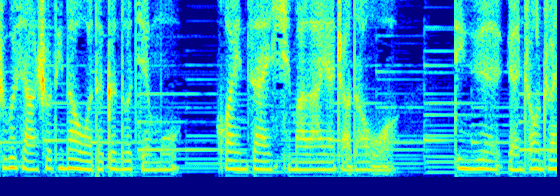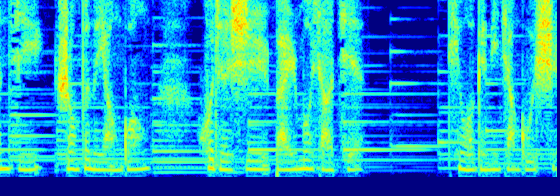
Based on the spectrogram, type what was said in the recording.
如果想要收听到我的更多节目，欢迎在喜马拉雅找到我，订阅原创专辑《双份的阳光》，或者是白日梦小姐，听我给你讲故事。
